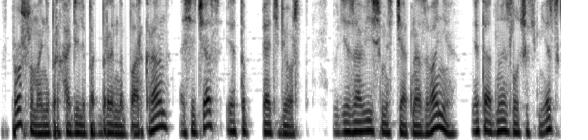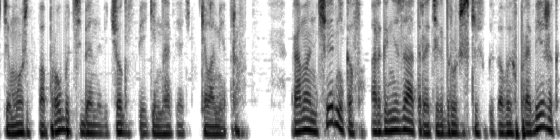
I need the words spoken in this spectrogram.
В прошлом они проходили под брендом Парк Ран, а сейчас это 5 верст. Вне зависимости от названия, это одно из лучших мест, где может попробовать себя новичок в беге на 5 километров. Роман Черников, организатор этих дружеских беговых пробежек,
